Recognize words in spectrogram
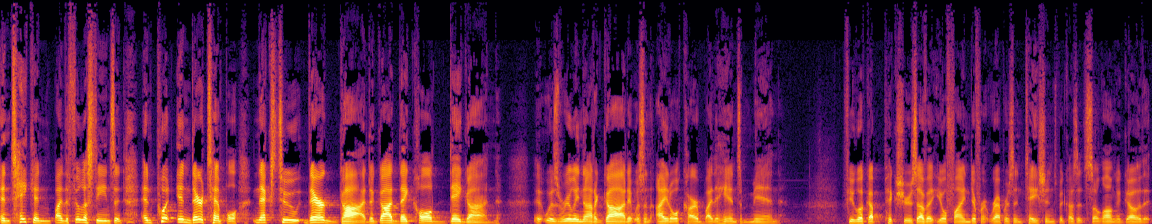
and taken by the Philistines and, and put in their temple next to their God, a God they called Dagon it was really not a god, it was an idol carved by the hands of men. If you look up pictures of it, you'll find different representations because it's so long ago that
